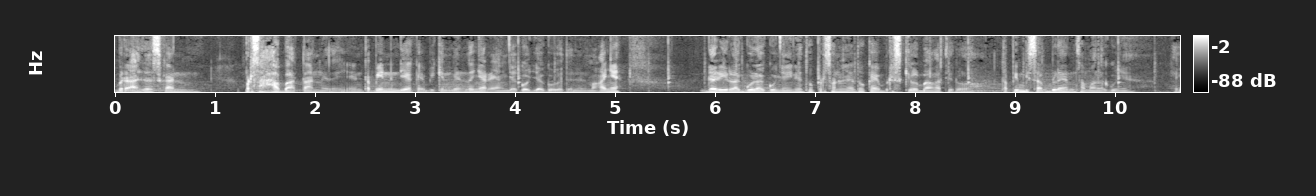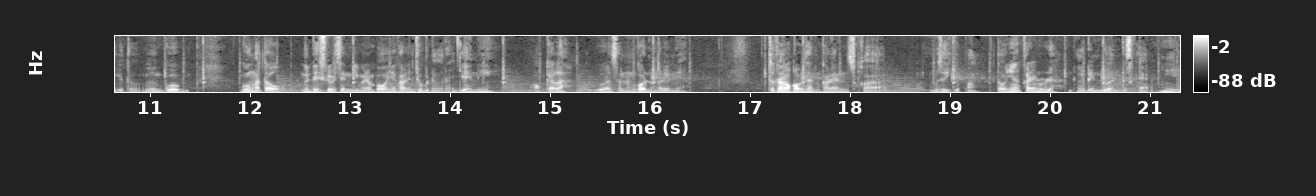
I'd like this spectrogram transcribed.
berazaskan persahabatan gitu. Ya. tapi ini dia kayak bikin band tuh nyari yang jago-jago gitu. Dan makanya dari lagu-lagunya ini tuh personilnya tuh kayak berskill banget gitu loh. Tapi bisa blend sama lagunya. Kayak gitu. Gue gue nggak tahu ngedeskripsiin gimana. Pokoknya kalian coba denger aja nih oke okay lah gue seneng kok dengerinnya. Terutama kalau misalnya kalian suka musik Jepang. Taunya kalian udah dengerin duluan terus kayak ih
